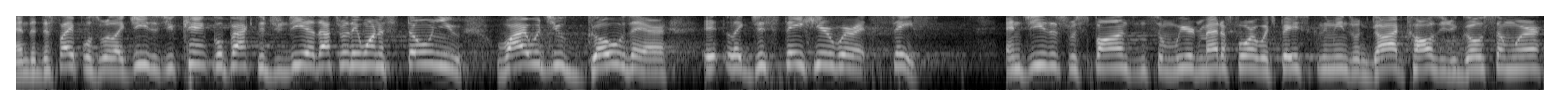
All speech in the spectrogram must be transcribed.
And the disciples were like, Jesus, you can't go back to Judea. That's where they want to stone you. Why would you go there? It, like, just stay here where it's safe. And Jesus responds in some weird metaphor, which basically means when God calls you to go somewhere,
